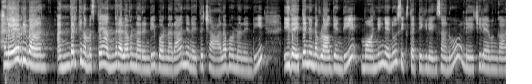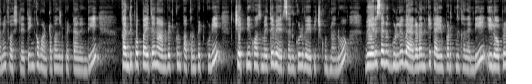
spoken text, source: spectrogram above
హలో ఎవ్రీవాన్ అందరికీ నమస్తే. అందరు ఎలా ఉన్నారండి? బాగున్నారా? నేనైతే చాలా బాగున్నానండి. ఇదైతే నిన్న వ్లాగ్ అండి. మార్నింగ్ నేను సిక్స్ థర్టీకి లేచాను. లేచి లేవంగానే ఫస్ట్ అయితే ఇంకా వంట మొదలు పెట్టానండి. కందిపప్పు అయితే నానబెట్టుకుని పక్కన పెట్టుకుని చట్నీ కోసం అయితే వేరుశనగుళ్ళు వేపించుకుంటున్నాను. వేరుశనగుళ్ళు వేగడానికి టైం పడుతుంది కదండి. ఈ లోపల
